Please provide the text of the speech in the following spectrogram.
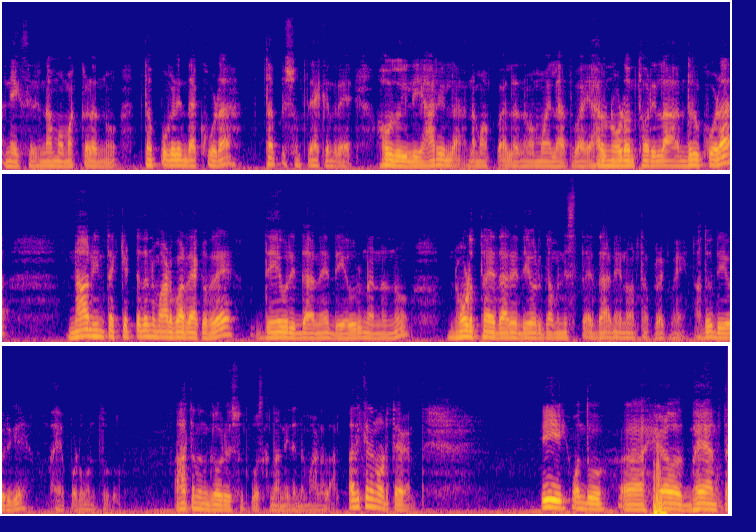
ಅನೇಕ ಸರಿ ನಮ್ಮ ಮಕ್ಕಳನ್ನು ತಪ್ಪುಗಳಿಂದ ಕೂಡ ತಪ್ಪಿಸುತ್ತದೆ ಯಾಕಂದರೆ, ಹೌದು, ಇಲ್ಲಿ ಯಾರಿಲ್ಲ ನಮ್ಮ ಅಪ್ಪ ಇಲ್ಲ, ನಮ್ಮ ಅಮ್ಮ ಇಲ್ಲ, ಅಥವಾ ಯಾರು ನೋಡೋಂಥವ್ರಿಲ್ಲ ಅಂದರೂ ಕೂಡ ನಾನು ಇಂಥ ಕೆಟ್ಟದನ್ನು ಮಾಡಬಾರ್ದು. ಯಾಕಂದರೆ ದೇವರಿದ್ದಾನೆ ದೇವರು ನನ್ನನ್ನು ನೋಡ್ತಾ ಇದ್ದಾನೆ ದೇವರು ಗಮನಿಸ್ತಾ ಇದ್ದಾನೆ ಅನ್ನೋಂಥ ಪ್ರಜ್ಞೆ. ಅದು ದೇವರಿಗೆ ಭಯಪಡುವಂಥದ್ದು. ಆತನನ್ನು ಗೌರವಿಸೋದಕ್ಕೋಸ್ಕರ ನಾನು ಇದನ್ನು ಮಾಡಲ್ಲ. ಅದಕ್ಕೆ ನೋಡ್ತೇವೆ. ಈ ಒಂದು ಹೇಳೋದು ಭಯ ಅಂತ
